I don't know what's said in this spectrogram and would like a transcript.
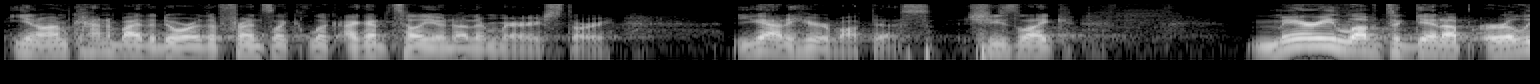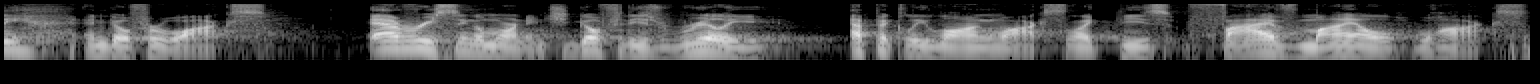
you know, I'm kind of by the door. The friend's like, look, I got to tell you another Mary story. You got to hear about this. She's like, Mary loved to get up early and go for walks every single morning. She'd go for these really epically long walks, like these five mile walks.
